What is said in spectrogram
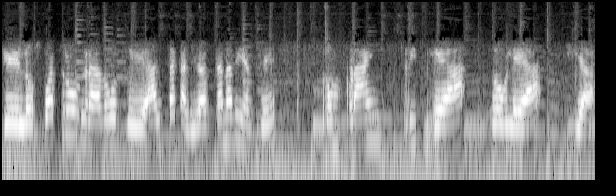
que los cuatro grados de alta calidad canadiense son Prime, AAA, AA y A.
